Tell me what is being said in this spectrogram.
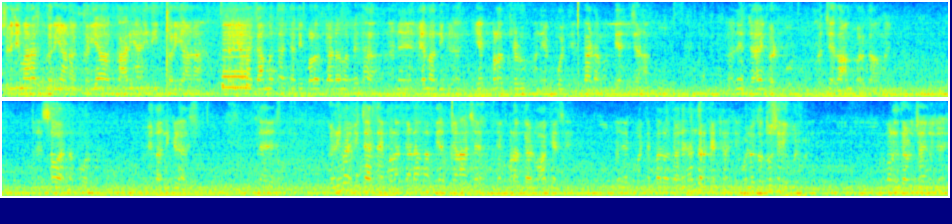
શ્રીજી મહારાજ કરિયાણા, કરિયા કારિયાણી ની કરિયાણા. કરિયાણા ગામ હતા, ત્યાંથી બળદ ગાડામાં બેઠા અને વેલા નીકળ્યા. એક બળદ ખેડૂત અને એક પોતે ગાડામાં બે જણા. અને જાય ગઢપુર વચ્ચે રામપર ગામ અને સવારના પોરમાં વહેલા નીકળ્યા છે એટલે ઘણી વાર વિચાર થાય બળદગાડામાં બે જણા છે, એક બળદગાડું હાકે છે અને એક પોતે બળદગાડે અંદર બેઠા છે. બોલે તો દૂસરી ઉપર બળદગાડું ચાલ્યું જાય.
